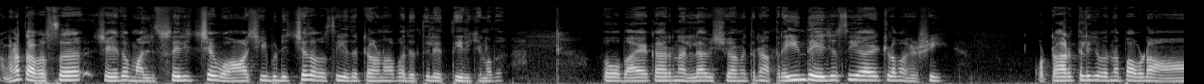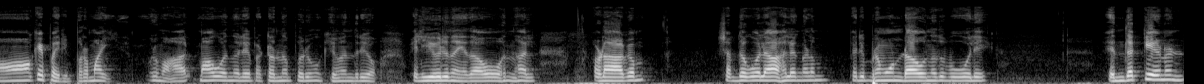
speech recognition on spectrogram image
അങ്ങനെ തപസ് ചെയ്ത് മത്സരിച്ച് വാശി പിടിച്ച് തപസ് ചെയ്തിട്ടാണ് ആ പദത്തിൽ എത്തിയിരിക്കുന്നത്. അപ്പോൾ ഉപായക്കാരനല്ല വിശ്വാമിത്രൻ അത്രയും തേജസ്വിയായിട്ടുള്ള മഹർഷി കൊട്ടാരത്തിലേക്ക് വന്നപ്പോൾ അവിടെ ആകെ പരിഭ്രമായി. ഒരു മഹാത്മാവ് എന്നല്ലേ പെട്ടെന്ന് ഇപ്പോൾ ഒരു മുഖ്യമന്ത്രിയോ വലിയൊരു നേതാവോ വന്നാൽ അവിടെ ആകം ശബ്ദകോലാഹലങ്ങളും പരിഭ്രമം ഉണ്ടാവുന്നത് പോലെ എന്തൊക്കെയാണ്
